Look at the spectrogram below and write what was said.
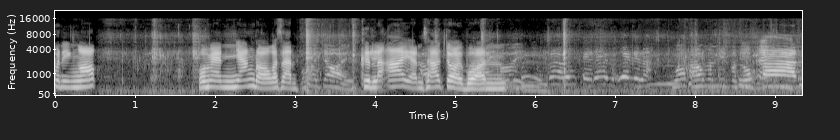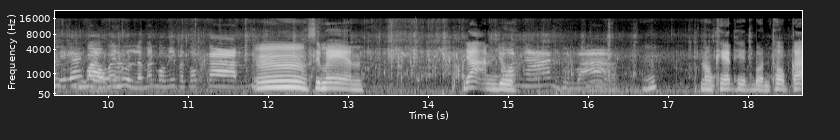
วันนี้งอกบ่แม่นหยังดอกกะสันโอ้ยจ่อยขึ้นละอายอันเช้าจ่อยบ่อันว่าเขามันมีประสบการณ์เบาวัยรุ่นแล้วมันบ่มีประสบการณ์ อืมสิแม่นย่านอยู่สอนงานคุณว่าน้องแคทเห็ดบ่อนทอบกะ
